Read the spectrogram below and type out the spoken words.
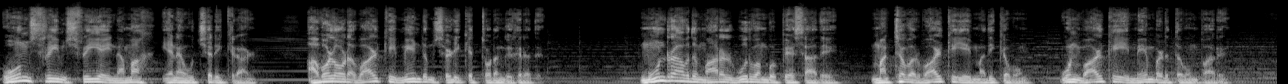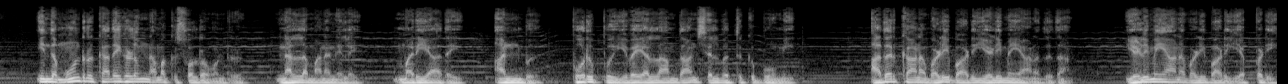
ஓம் ஸ்ரீம் ஸ்ரீயை நமஹ் என உச்சரிக்கிறாள். அவளோட வாழ்க்கை மீண்டும் செழிக்கத் தொடங்குகிறது. மூன்றாவது மாறல் ஊர்வம்பு பேசாதே. மற்றவர் வாழ்க்கையை மதிக்கவும் உன் வாழ்க்கையை மேம்படுத்தவும் பாரு. இந்த மூன்று கதைகளும் நமக்கு சொல்ற ஒன்று நல்ல மனநிலை. மரியாதை அன்பு பொறுப்பு இவையெல்லாம் தான் செல்வத்துக்கு பூமி. அதற்கான வழிபாடு எளிமையானதுதான். எளிமையான வழிபாடு எப்படி?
